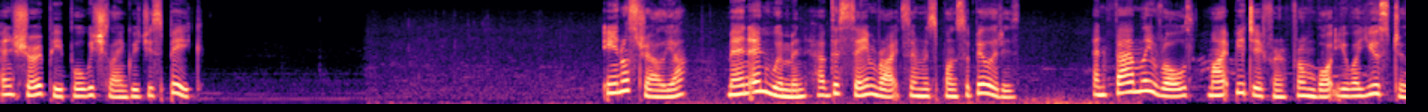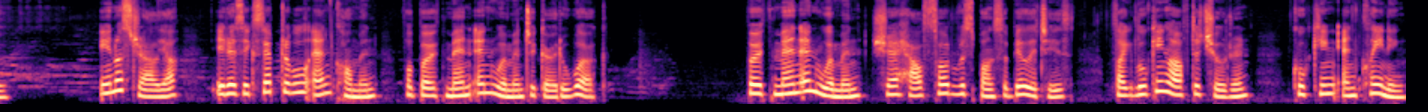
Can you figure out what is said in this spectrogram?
and show people which language you speak. In Australia, men and women have the same rights and responsibilities, and family roles might be different from what you are used to. In Australia, it is acceptable and common for both men and women to go to work. Both men and women share household responsibilities like looking after children, cooking, and cleaning.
